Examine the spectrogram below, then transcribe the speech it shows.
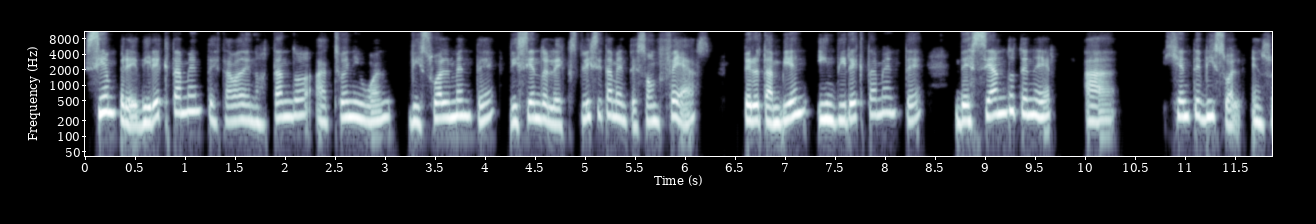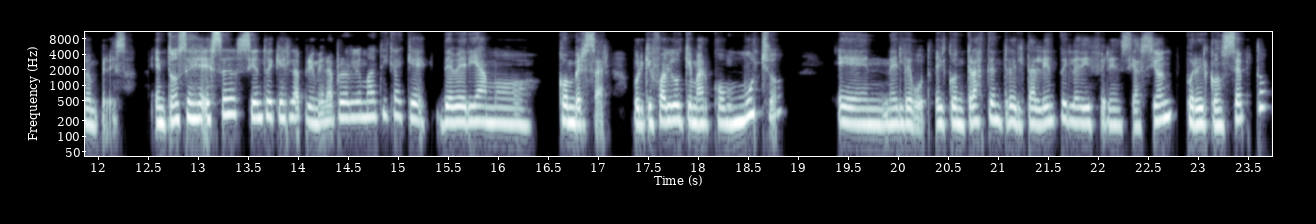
siempre directamente estaba denostando a 21 visualmente, diciéndole explícitamente son feas, pero también indirectamente deseando tener a gente visual en su empresa. Entonces, esa siento que es la primera problemática que deberíamos conversar, porque fue algo que marcó mucho en el debut, el contraste entre el talento y la diferenciación por el concepto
